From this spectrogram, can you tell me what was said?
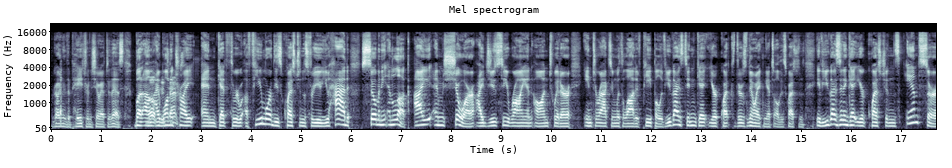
We're going to the Patreon show after this. But um, Oh, I want to try and get through a few more of these questions for you. You had so many. And look, I am sure I do see Ryan on Twitter interacting with a lot of people. If you guys didn't get your questions, there's no way I can get to all these questions. If you guys didn't get your questions answered,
